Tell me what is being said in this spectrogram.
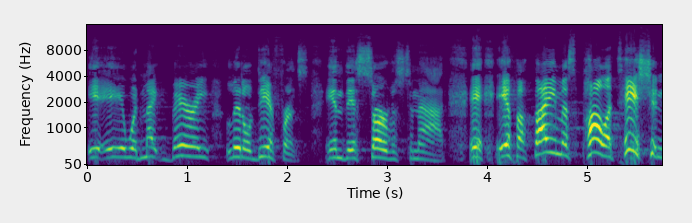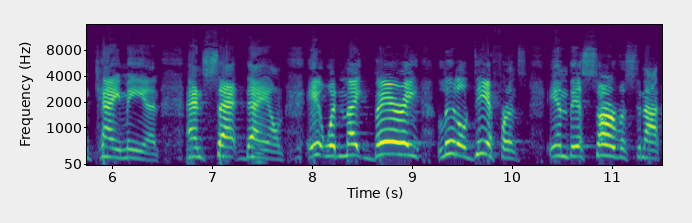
it, it, would make very little difference in this service tonight. If a famous politician came in and sat down, it would make very little difference in this service tonight.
